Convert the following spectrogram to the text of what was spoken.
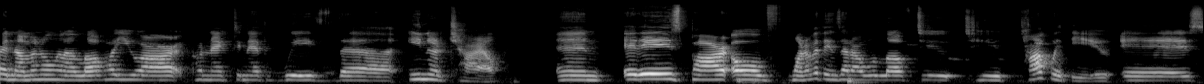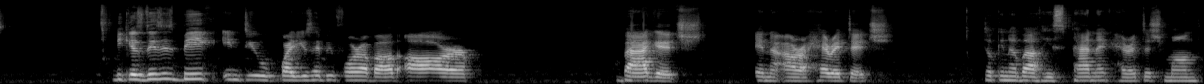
phenomenal, and I love how you are connecting it with the inner child, and it is part of one of the things that I would love to to talk with you is because this is big into what you said before about our baggage and our heritage. Talking about Hispanic Heritage Month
